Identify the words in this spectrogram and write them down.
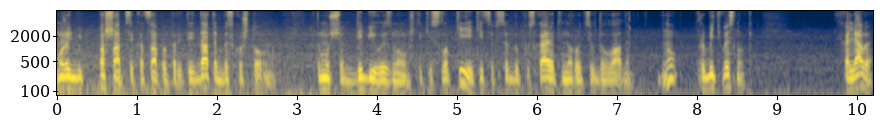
Можуть бути по шапці кацапи прийти і дати безкоштовно. Тому що дебіли знову ж таки слабкі, які це все допускають і народців до влади. Ну, робіть висновки. Халяви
